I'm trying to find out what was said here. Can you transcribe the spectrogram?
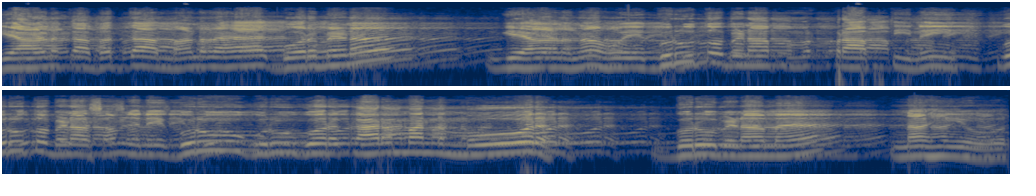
ਗਿਆਨ ਕਾ ਬੱਧਾ ਮਨ ਰਹਿ, ਗੁਰ ਬਿਨ ਗਿਆਨ ਨਾ ਹੋਏ। ਗੁਰੂ ਤੋਂ ਬਿਨਾ ਪ੍ਰਾਪਤੀ ਨਹੀਂ, ਗੁਰੂ ਤੋਂ ਬਿਨਾ ਸਮਝ ਨਹੀਂ। ਗੁਰੂ ਗੁਰੂ ਗੁਰ ਕਰ ਮਨ ਮੋਰ, ਗੁਰੂ ਬਿਨਾ ਮੈਂ ਨਹੀਂ ਹੋਰ।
